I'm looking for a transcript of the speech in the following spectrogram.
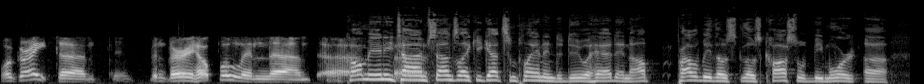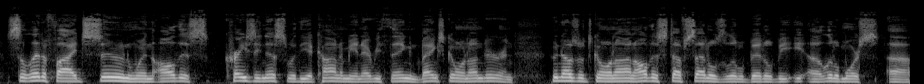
Well, great. Uh, been very helpful. And uh, uh, call me anytime. Sounds like you got some planning to do ahead, and I'll probably those those costs will be more uh, solidified soon when all this craziness with the economy and everything, and banks going under, and who knows what's going on. All this stuff settles a little bit. It'll be a little more uh,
